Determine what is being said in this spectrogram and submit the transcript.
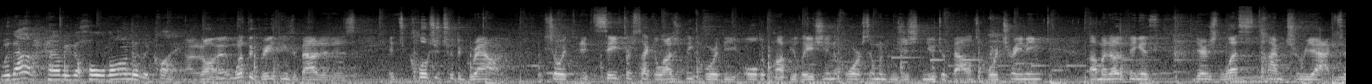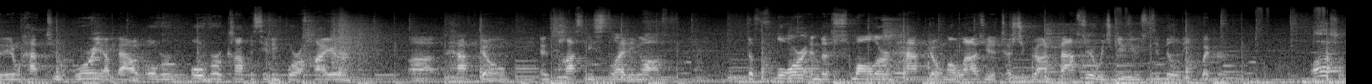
without having to hold on to the client. Not at all. And one of the great things about it is it's closer to the ground. So it, it's safer psychologically for the older population or someone who's just new to balance board training. Um, another thing is there's less time to react, so they don't have to worry about over overcompensating for a higher uh, half dome and possibly sliding off. The floor and the smaller half dome allows you to touch the ground faster, which gives you stability quicker. Awesome.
